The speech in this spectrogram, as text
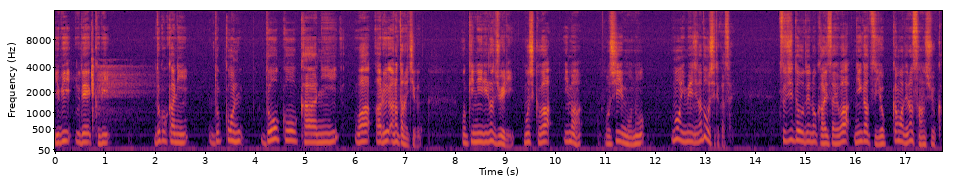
指腕首。どこかにどこどこかにはあるあなたの一部お気に入りのジュエリーもしくは今欲しいもののイメージなどを教えてください。辻堂での開催は2月4日までの3週間。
